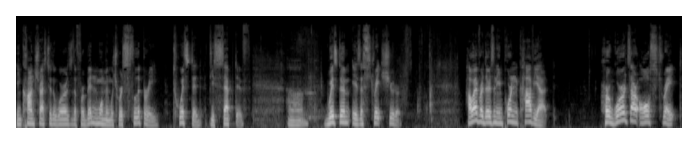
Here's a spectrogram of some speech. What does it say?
In contrast to the words of the forbidden woman, which were slippery, twisted, deceptive. Um, wisdom is a straight shooter. However, there's an important caveat. Her words are all straight,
